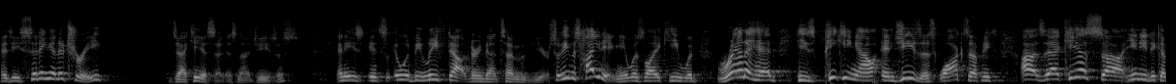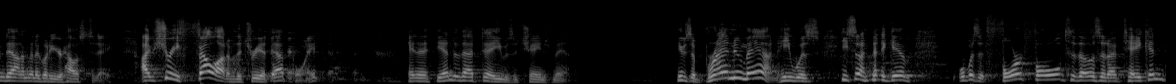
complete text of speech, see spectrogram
as he's sitting in a tree, Zacchaeus said, it's not Jesus, and he's, it would be leafed out during that time of year. So he was hiding. It was like he would ran ahead. He's peeking out, and Jesus walks up and he's, uh, Zacchaeus, uh, you need to come down. I'm going to go to your house today. I'm sure he fell out of the tree at that point. And at the end of that day, he was a changed man. He was a brand new man. He was. He said, "I'm going to give, what was it, fourfold to those that I've taken, and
